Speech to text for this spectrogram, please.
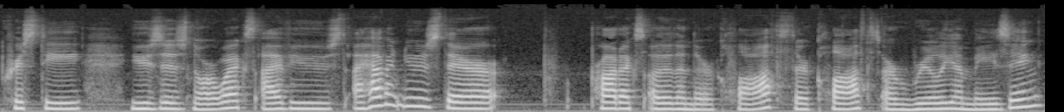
Christy uses Norwex. I've used, I haven't used their products other than their cloths. Their cloths are really amazing.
